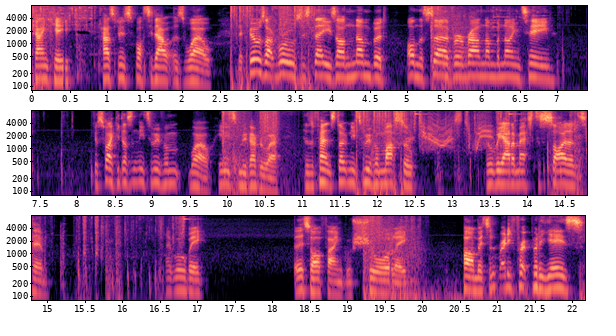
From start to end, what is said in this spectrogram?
Chanky has been spotted out as well. it feels like Royals' days are numbered on the server in round number 19. Because Swaggy doesn't need to move him. Well, he needs to move everywhere. The defense don't need to move a muscle. Will be Adam S to silence him. It will be. But this off angle, surely. Palm isn't ready for it, but he is.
